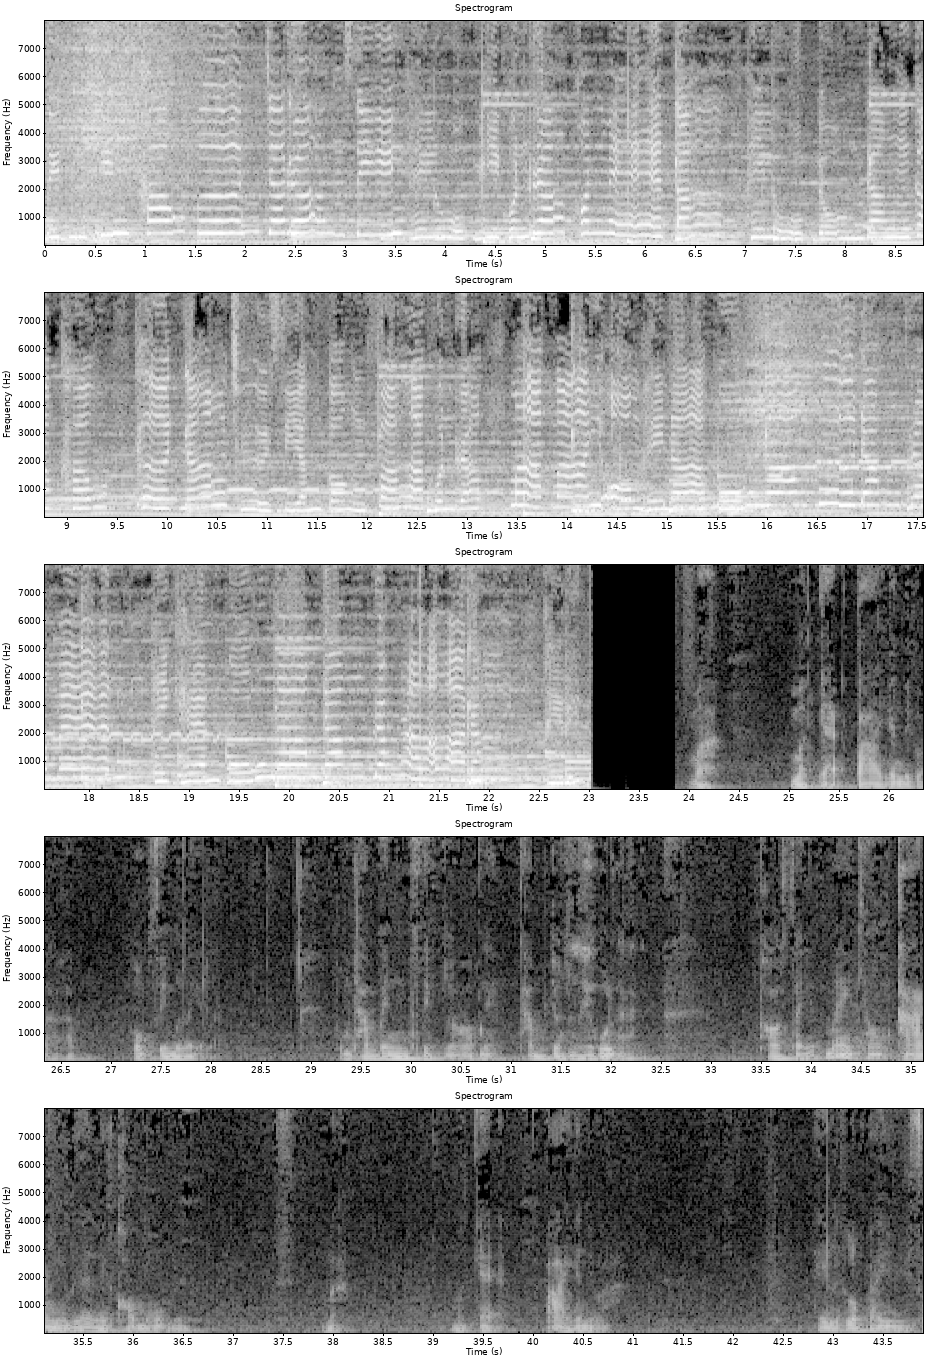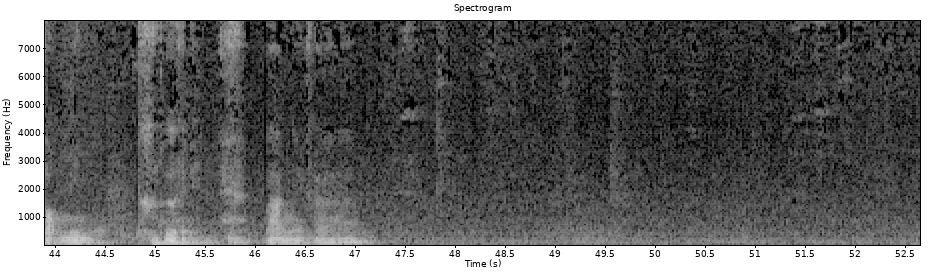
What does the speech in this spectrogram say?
สิทธิ์ที่เขาฝืนจเจริญสีให้ลูกมีคนรักคนเมตตา ให้ลูกโด่งดังกับเขา เถิดนะชื่อเสียงก้องฟ้าคนรัก มากมายโอมให้นากูงามคือดังพระแมน ให้แขนกูงามดังพระนารายให้ฤทธิ์มา มาแกะป้ายกันดีกว่าครับ ผมซิมูเลตแล้ว ผมทำเป็นสิบรอบเนี่ยทำจนเร็วล้วพอเซฟไม่ชอบค้างอยู่เรื่อยเลยคอมผมเนี่ยมา มาแกะป้ายกันดีกว่า ให้ลึกลงไปสองมิลเลยบางหน่อยครับ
